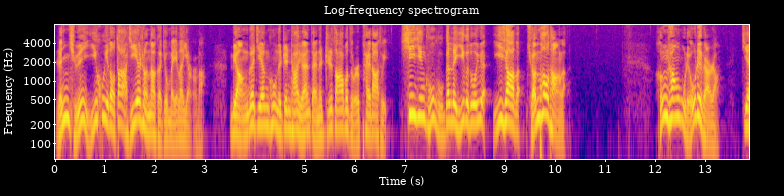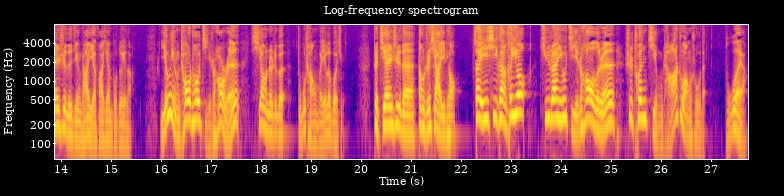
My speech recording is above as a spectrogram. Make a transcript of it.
人群一汇到大街上，那可就没了影了。两个监控的侦查员在那直咂巴嘴、拍大腿，辛辛苦苦跟了一个多月，一下子全泡汤了。恒昌物流这边啊。监视的警察也发现不对了，影影绰绰几十号人向着这个赌场围了过去。这监视的当时吓一跳，再一细看，嘿呦，居然有几十号子人是穿警察装束的。不过呀，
